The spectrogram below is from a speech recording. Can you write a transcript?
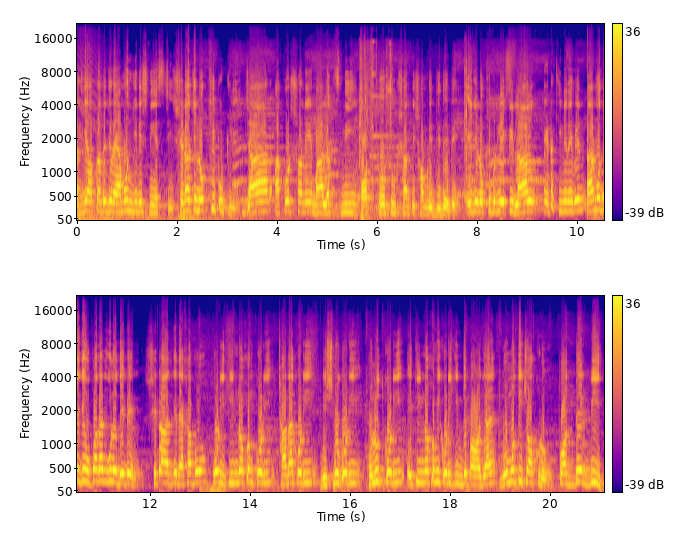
আজকে আপনাদের জন্য এমন জিনিস নিয়ে এসেছি। সেটা হচ্ছে লক্ষ্মী পুটলি, যার আকর্ষণে মা লক্ষ্মী অর্থ, সুখ, শান্তি, সমৃদ্ধি দেবে। এই যে লক্ষ্মী পুটলি একটি লাল, এটা কিনে নেবেন। তার মধ্যে যে উপাদানগুলো দেবেন, সেটা আজকে দেখাবো। করি তিন রকম করি সাদা করি বিষ্ণু করি হলুদ করি এই তিন রকমই করি কিনতে পাওয়া যায়। গোমতী চক্র, পদ্মের বীজ,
